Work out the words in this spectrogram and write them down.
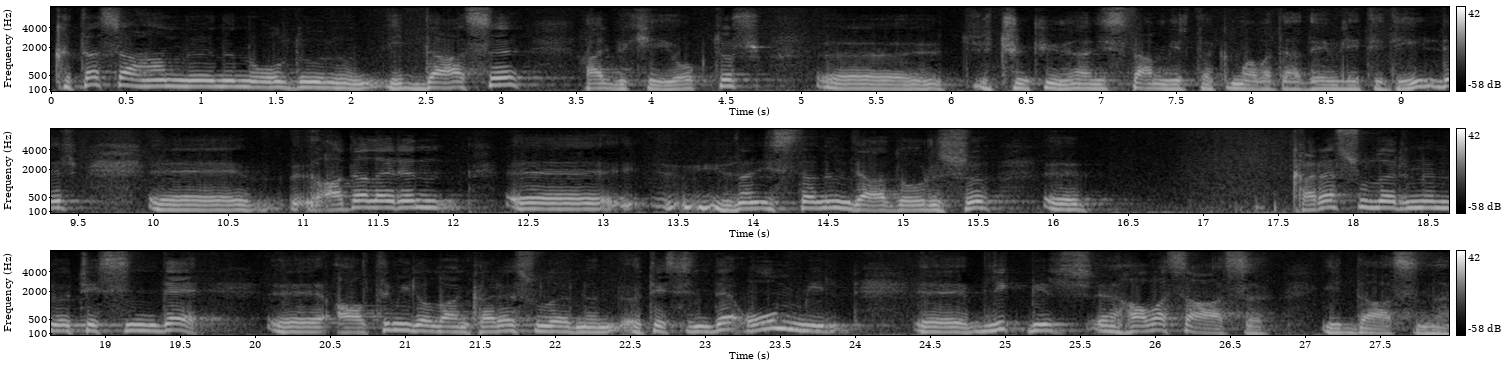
kıta sahanlığının olduğunun iddiası halbuki yoktur. E, Çünkü Yunanistan bir takım havada devleti değildir. E, Adaların e, Yunanistan'ın daha doğrusu e, kara sularının ötesinde e, 6 mil olan kara sularının ötesinde 10 millik bir e, hava sahası iddiasını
